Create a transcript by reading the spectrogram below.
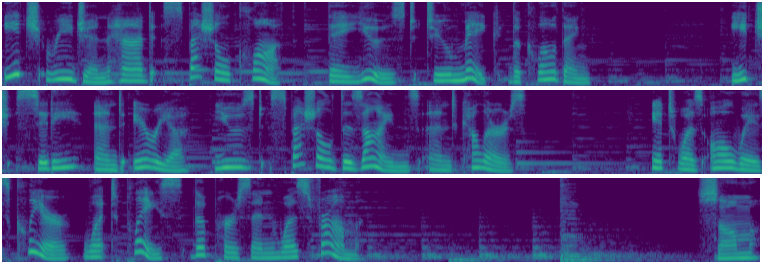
Each region had special cloth they used to make the clothing. Each city and area used special designs and colors. It was always clear what place the person was from. Some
